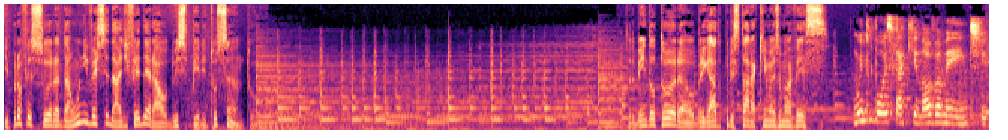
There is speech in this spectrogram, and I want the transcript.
e professora da Universidade Federal do Espírito Santo. Tudo bem, doutora? Obrigado por estar aqui mais uma vez. Muito bom estar aqui novamente.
